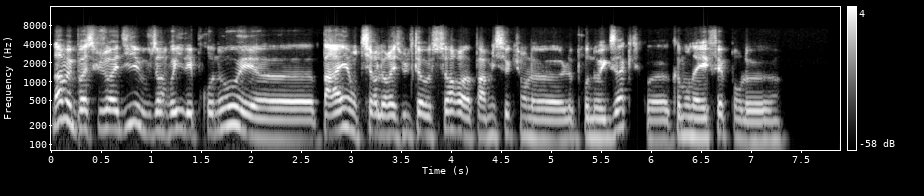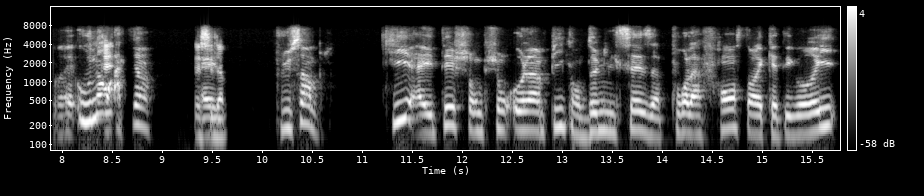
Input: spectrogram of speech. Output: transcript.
Non, mais parce que j'aurais dit, vous envoyez les pronos et euh, pareil, on tire le résultat au sort euh, parmi ceux qui ont le, le prono exact, quoi, comme on avait fait pour le. Ou non, ah, tiens. Eh, plus simple qui a été champion olympique en 2016 pour la France dans la catégorie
